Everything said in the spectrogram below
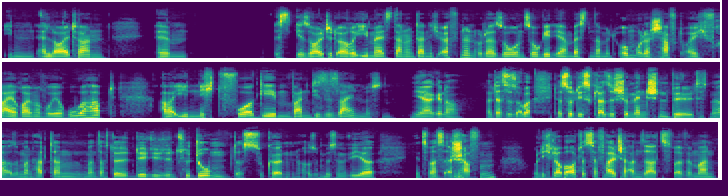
ihnen erläutern, ähm, ist, ihr solltet eure E-Mails dann und dann nicht öffnen oder so und so geht ihr am besten damit um oder schafft euch Freiräume, wo ihr Ruhe habt, aber ihnen nicht vorgeben, wann diese sein müssen. Ja, genau. Weil das ist aber, das ist so dieses klassische Menschenbild. Ne? Also man hat dann, man sagt, die, die sind zu dumm, das zu können. Also müssen wir jetzt was erschaffen. Und ich glaube auch, das ist der falsche Ansatz, weil wenn man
